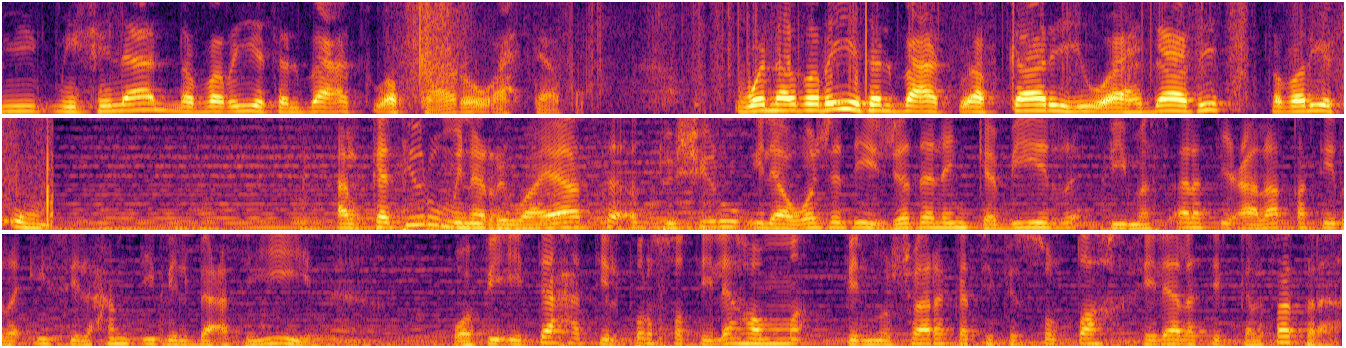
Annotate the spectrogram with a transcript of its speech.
من خلال نظرية البعث وأفكاره وأهدافه. ونظرية البعث وأفكاره وأهدافه نظرية أمة. الكثير من الروايات تشير إلى وجد جدل كبير في مسألة علاقة الرئيس الحمدي بالبعثيين وفي إتاحة الفرصة لهم في المشاركة في السلطة خلال تلك الفترة.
